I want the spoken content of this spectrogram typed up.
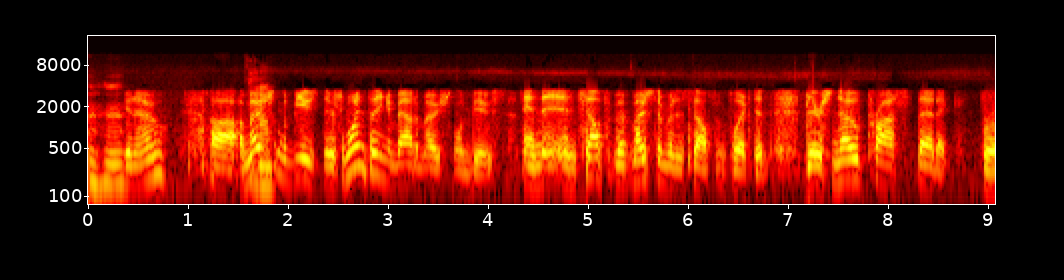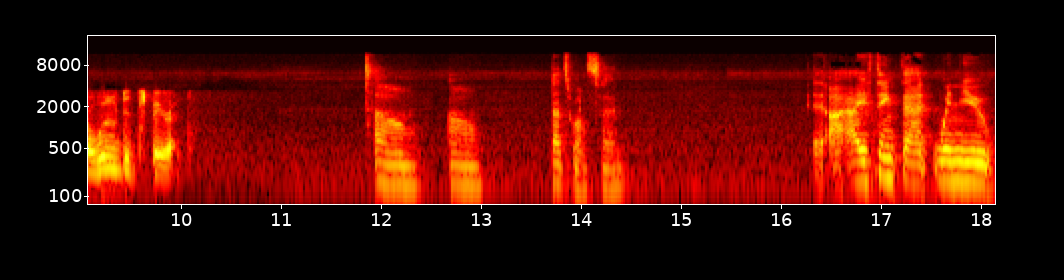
Mm-hmm. You know, uh, emotional abuse. There's one thing about emotional abuse, and and self. Most of it is self-inflicted. There's no prosthetic for a wounded spirit. Oh, oh, that's well said. I, I think that when you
